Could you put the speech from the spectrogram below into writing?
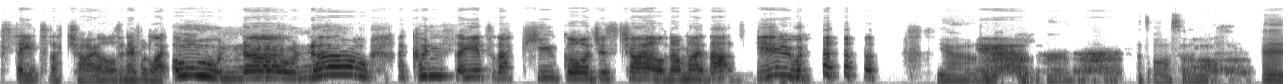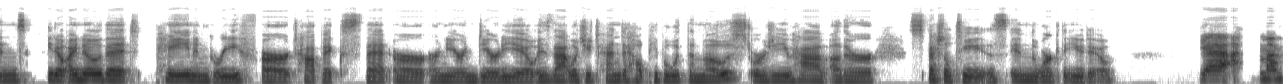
say it to that child, and everyone like, oh no, no, I couldn't say it to that cute, gorgeous child. And I'm like, that's mm-hmm. you. Yeah, yeah. Sure. That's awesome. And you know, I know that pain and grief are topics that are are near and dear to you. Is that what you tend to help people with the most, or do you have other specialties in the work that you do? Yeah, my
